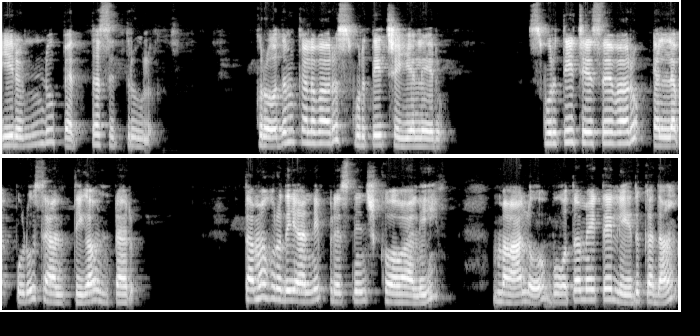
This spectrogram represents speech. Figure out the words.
ఈ రెండు పెద్ద శత్రువులు. క్రోధం కలవారు స్మృతి చెయ్యలేరు స్మృతి చేసేవారు ఎల్లప్పుడూ శాంతిగా ఉంటారు. తమ హృదయాన్ని ప్రశ్నించుకోవాలి. మాలో భూతమైతే లేదు కదా?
